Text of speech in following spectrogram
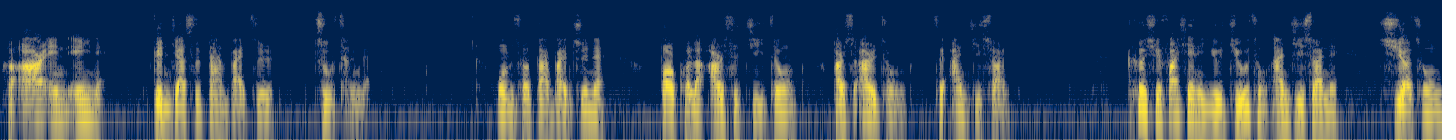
和 RNA 呢，更加是蛋白质组成的。我们说蛋白质呢，包括了二十几种、二十二种这氨基酸。科学发现呢，有九种氨基酸呢需要从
